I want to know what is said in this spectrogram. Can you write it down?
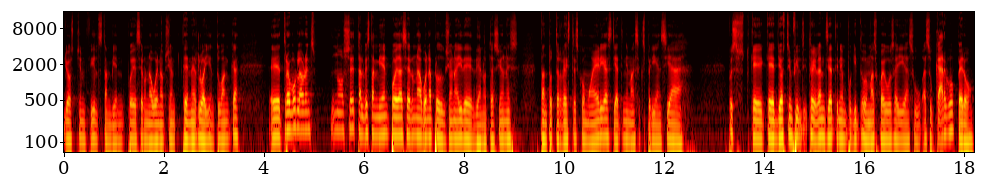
Justin Fields también puede ser una buena opción tenerlo ahí en tu banca. Eh, Trevor Lawrence, no sé, tal vez también pueda hacer una buena producción ahí de, anotaciones, tanto terrestres como aéreas. Ya tiene más experiencia pues que, Justin Fields y Trey ya tiene un poquito más juegos ahí a su, a su cargo, pero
